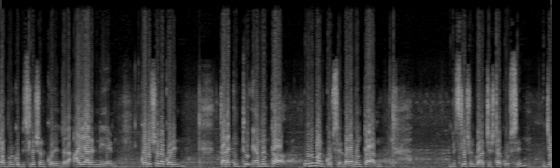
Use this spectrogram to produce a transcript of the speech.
সম্পর্ক বিশ্লেষণ করেন, যারা আইআর নিয়ে গবেষণা করেন, তারা কিন্তু এমনটা অনুমান করছেন বা এমনটা বিশ্লেষণ করার চেষ্টা করছে যে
